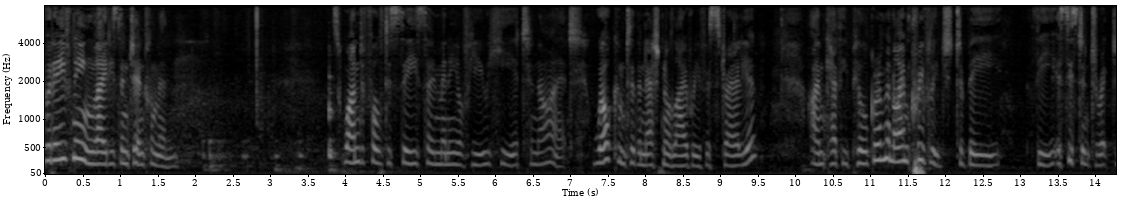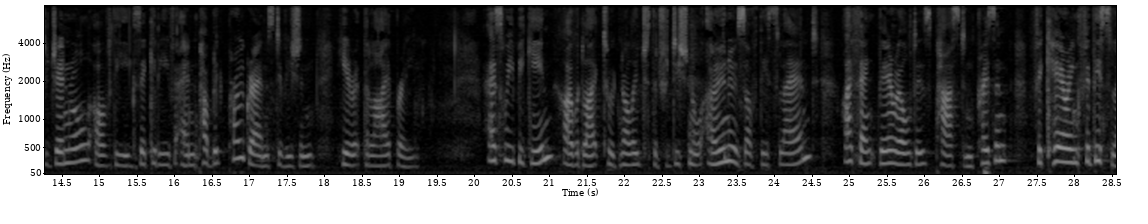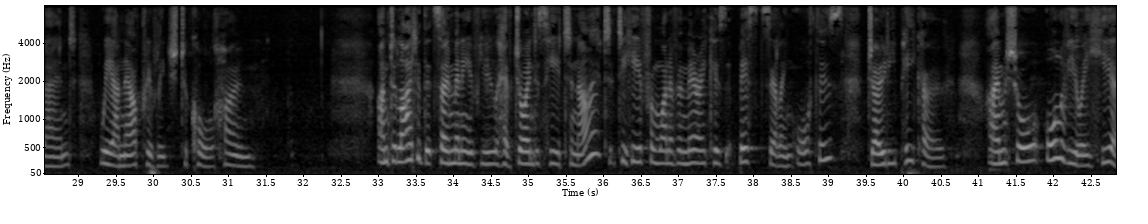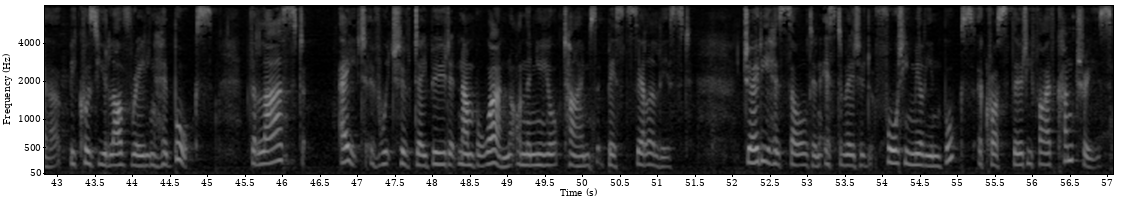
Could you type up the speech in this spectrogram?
Good evening, ladies and gentlemen. It's wonderful to see so many of you here tonight. Welcome to the National Library of Australia. I'm Kathy Pilgrim, and I'm privileged to be the Assistant Director General of the Executive and Public Programs Division here at the Library. As we begin, I would like to acknowledge the traditional owners of this land. I thank their elders, past and present, for caring for this land we are now privileged to call home. I'm delighted that so many of you have joined us here tonight to hear from one of America's best selling authors, Jodi Picoult. I'm sure all of you are here because you love reading her books. The last eight of which have debuted at number one on the New York Times bestseller list. Jodi has sold an estimated 40 million books across 35 countries,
